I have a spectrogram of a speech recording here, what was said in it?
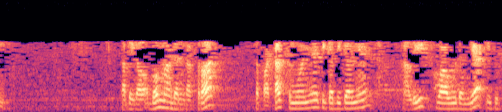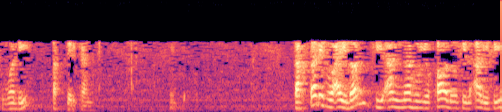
Ini. Tapi kalau dhammah dan kasrah sepakat semuanya tiga-tiganya alif, wawu dan ya itu semua ditakdirkan. Takhtalifu aidan fi annahu yuqalu fil alifi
